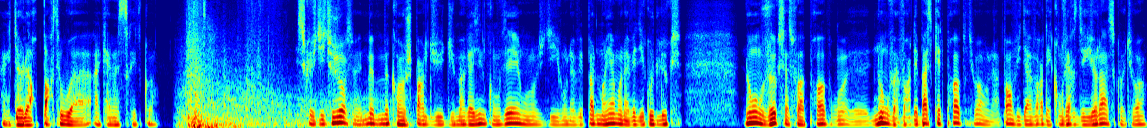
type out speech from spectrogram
avec de l'or partout à, à, Canal Street, quoi. Ce que je dis toujours, même quand je parle du, magazine qu'on faisait, on, je dis, on n'avait pas de moyens, mais on avait des goûts de luxe. Nous, on veut que ça soit propre. Euh, nous, on va avoir des baskets propres, tu vois. On n'a pas envie d'avoir des converses dégueulasses, quoi, tu vois.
